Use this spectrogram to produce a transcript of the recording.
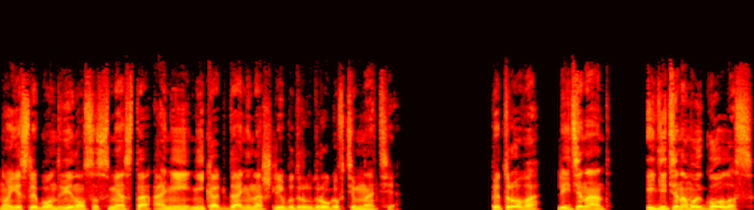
Но если бы он двинулся с места, они никогда не нашли бы друг друга в темноте. «Петрова, лейтенант, идите на мой голос!»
